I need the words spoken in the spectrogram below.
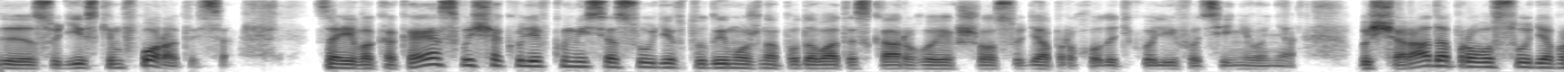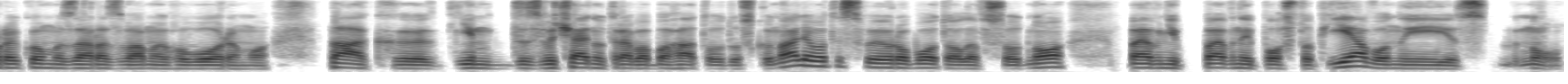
е, суддівським впоратися. Це і ВККС, Вища кваліфкомісія суддів. Туди можна подавати скаргу, якщо суддя проходить кваліф оцінювання. Вища рада правосуддя, про яку ми зараз з вами говоримо. Так, е, їм звичайно треба багато удосконалювати свою роботу, але все одно певні певний поступ є. Вони ну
